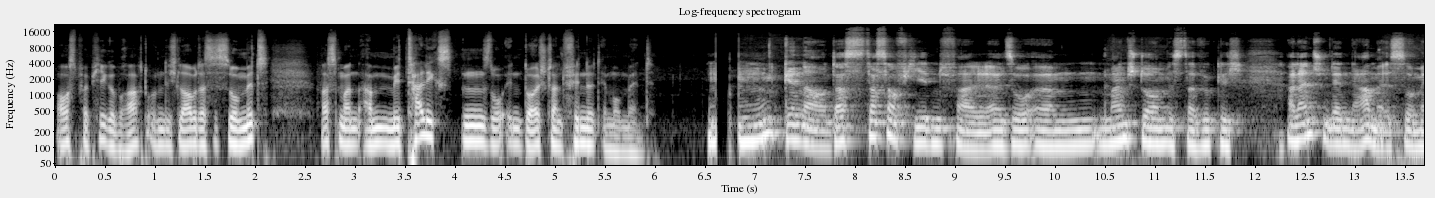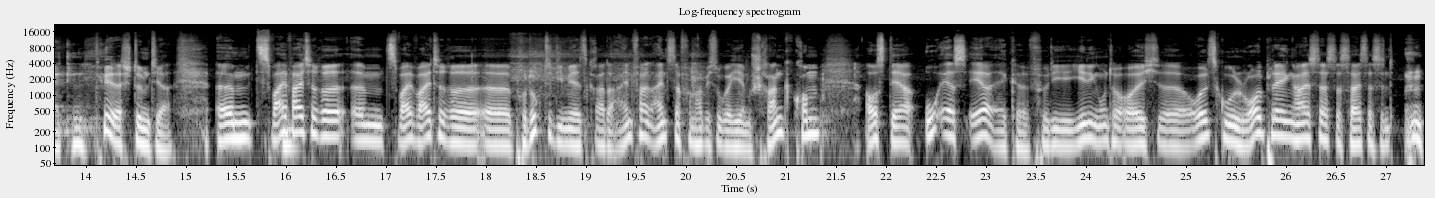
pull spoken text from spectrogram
aufs Papier gebracht. Und ich glaube, das ist so mit, was man am metalligsten so in Deutschland findet im Moment. Mhm, genau, das, das auf jeden Fall. Also ähm, Malmsturm ist da wirklich Allein schon der Name ist so Metal. Ja, das stimmt ja. Ähm, zwei, hm. weitere, ähm, zwei weitere äh, Produkte, die mir jetzt gerade einfallen. Eins davon habe ich sogar hier im Schrank, kommen aus der OSR-Ecke. Für diejenigen unter euch, äh, Oldschool Roleplaying heißt das. Das heißt, das sind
